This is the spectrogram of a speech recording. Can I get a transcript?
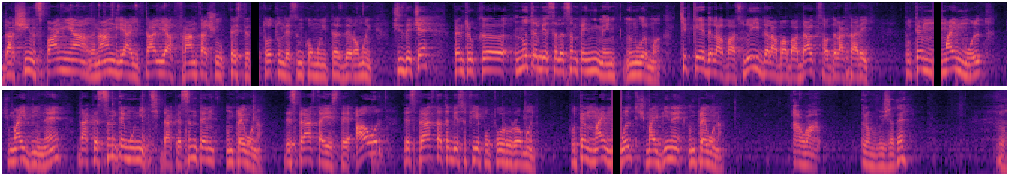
dar și în Spania, în Anglia, Italia, Franța și peste tot unde sunt comunități de români. Și de ce? Pentru că nu trebuie să lăsăm pe nimeni în urmă. Chit că e de la Vaslui, de la Babadag sau de la Carei. Putem mai mult și mai bine dacă suntem uniți, dacă suntem împreună. Despre asta este aur, despre asta trebuie să fie poporul român. Putem mai mult și mai bine împreună. Acum, nu publicitate? Nu.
